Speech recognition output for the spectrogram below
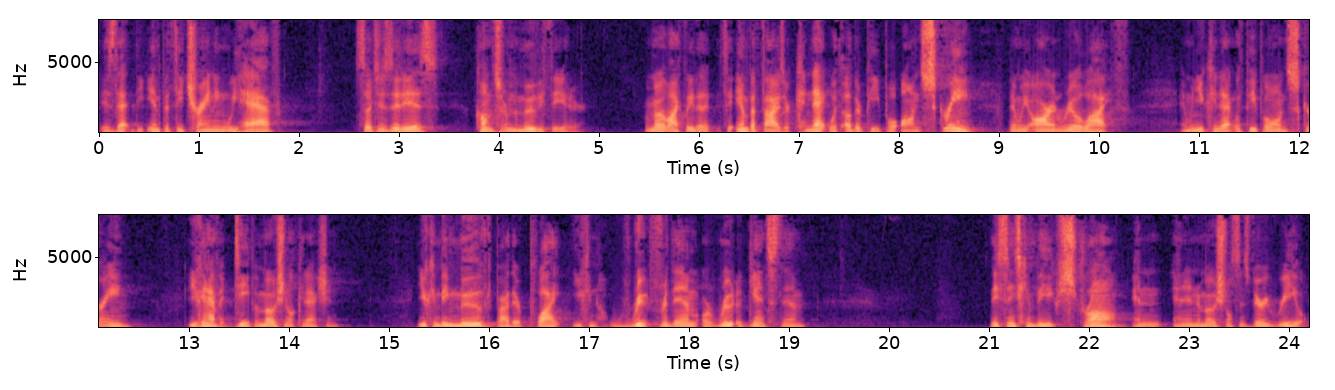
is that the empathy training we have, such as it is, comes from the movie theater. We're more likely to, to empathize or connect with other people on screen than we are in real life. And when you connect with people on screen, you can have a deep emotional connection. You can be moved by their plight. You can root for them or root against them. These things can be strong and, and in an emotional sense, very real.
